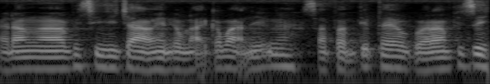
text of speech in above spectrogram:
Hải đăng ờ, Fishing xin chào hẹn gặp lại các bạn những ờ, sản phẩm tiếp theo của Ram Fishing.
